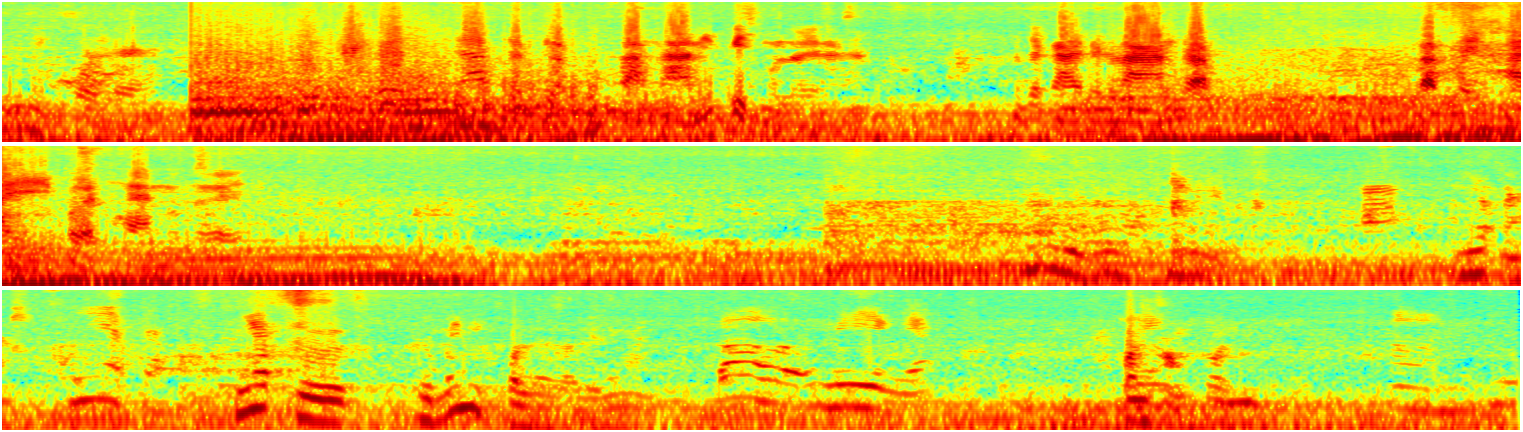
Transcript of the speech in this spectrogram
ไม่มีคนเลยแทบจะเกือบทุกสาขานี่ปิดหมดเลยนะฮะมันจะกลายเป็นร้านแบบ แบบไทยๆเปิดแทนหมดเลยเงียบไหมเงียบแต่เงียบคือคือไม่มีคนเลยเหรอหรือยังไงก็มีอย่างเงี้ย คนสองคนอ่ามีที่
